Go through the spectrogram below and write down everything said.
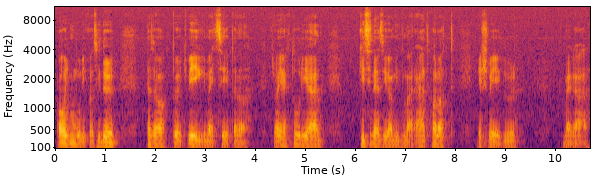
ahogy múlik az idő, ez a pötty végigmegy szépen a trajektórián, kiszínezi, amit már áthaladt, és végül megáll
